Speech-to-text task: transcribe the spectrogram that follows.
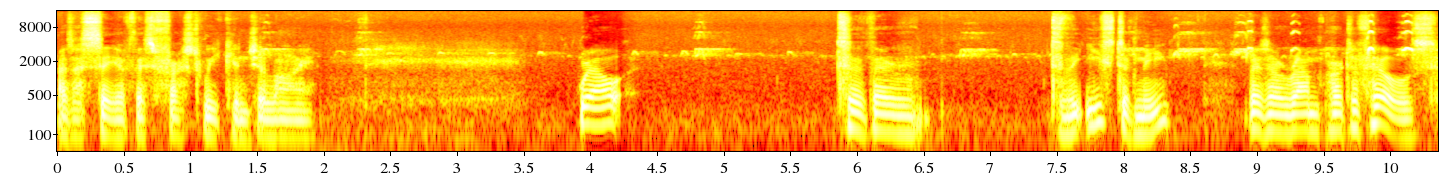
as I say, of this first week in July. Well, to the to the east of me, there's a rampart of hills,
